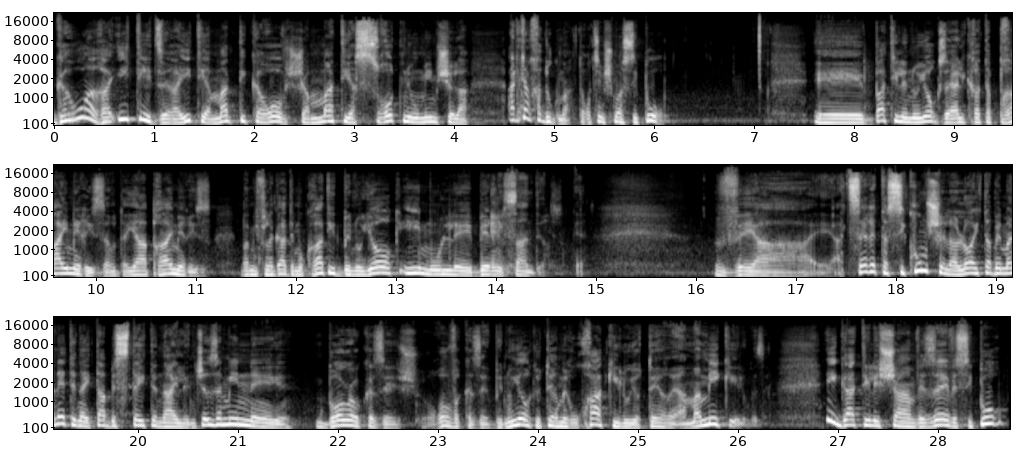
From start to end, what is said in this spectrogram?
גרוע, ראיתי את זה, ראיתי, עמדתי קרוב, שמעתי עשרות נאומים שלה. אני אתן לך דוגמה, אתה רוצה לשמוע סיפור? אה, באתי לניו יורק, זה היה לקראת הפריימריז, זה עוד היה הפריימריז, במפלגה הדמוקרטית בניו יורק, היא מול אה, ברני סנדרס. כן. והעצרת הסיכום שלה לא הייתה במנהטן, הייתה בסטייטן איילנד, שזה מין אה, borough כזה, רובע כזה בניו יורק, יותר מרוחק, כאילו יותר עממי כאילו וזה. הגעתי לשם וזה, וסיפור,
